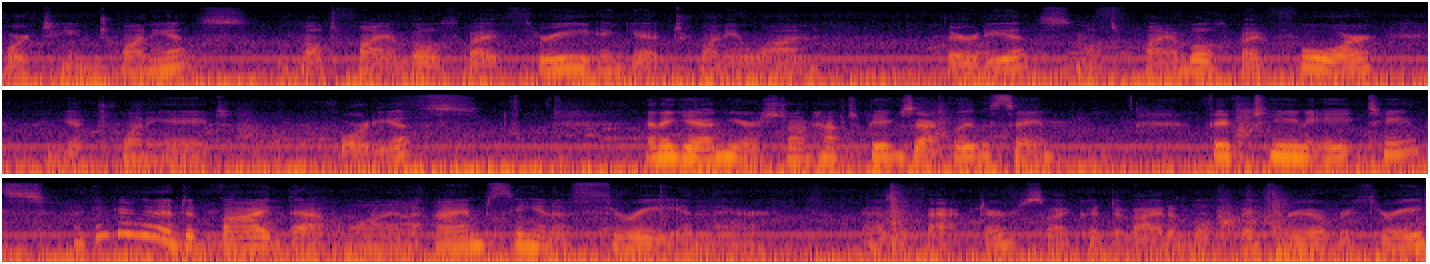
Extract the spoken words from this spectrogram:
14 twentieths. Multiply them both by 3 and get 21 thirtieths. Multiply them both by 4, you get 28 fortieths. And again, yours don't have to be exactly the same. 15 eighteenths. I think I'm going to divide that one. I'm seeing a 3 in there as a factor, so I could divide them both by 3 over 3.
